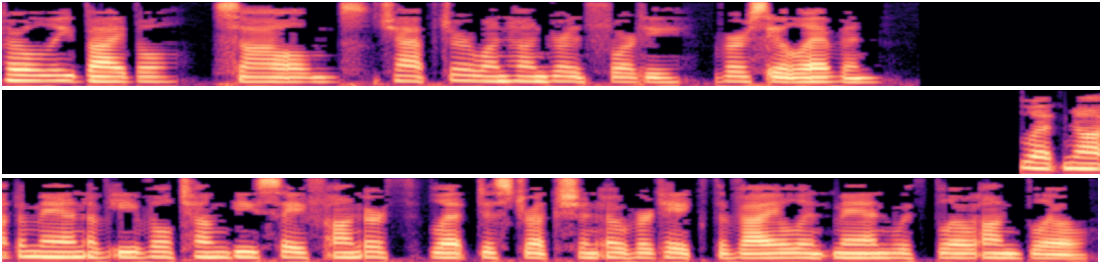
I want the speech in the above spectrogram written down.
Holy Bible, Psalms, chapter 140, verse 11. Let not a man of evil tongue be safe on earth, let destruction overtake the violent man with blow on blow.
